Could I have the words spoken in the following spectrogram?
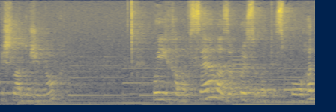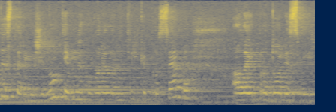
пішла до жінок, поїхала в села записувати спогади старих жінок, і вони говорили не тільки про себе, але й про долі своїх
